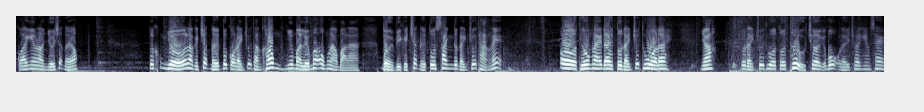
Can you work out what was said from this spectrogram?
Có anh em nào nhớ trận đấy không? Tôi không nhớ là cái trận đấy tôi có đánh chuỗi thắng không, Nhưng mà nếu mà ông nào bảo là Bởi vì cái trận đấy tôi xanh tôi đánh chuỗi thắng ấy Ờ thì hôm nay đây tôi đánh chuỗi thua đây, Nhá. Tôi đánh chuỗi thua, tôi thử chơi cái bộ đấy cho anh em xem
